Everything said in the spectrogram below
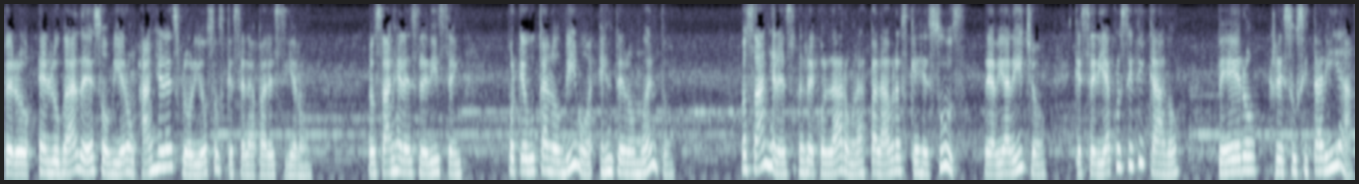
pero en lugar de eso vieron ángeles gloriosos que se le aparecieron. Los ángeles le dicen, porque buscan los vivos entre los muertos. Los ángeles le recordaron las palabras que Jesús le había dicho, que sería crucificado, pero resucitaría.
